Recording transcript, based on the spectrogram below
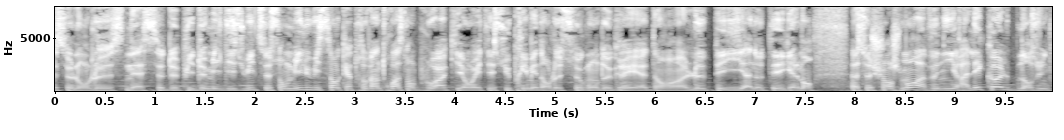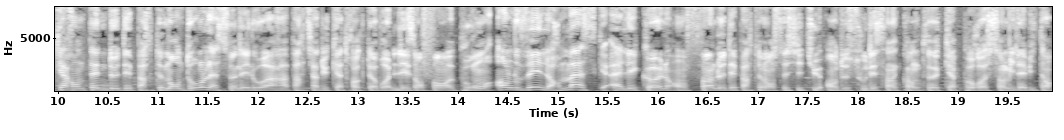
Selon le SNES, depuis 2018, ce sont 1883 emplois qui ont été supprimés dans le second degré dans le pays. À noter également ce changement à venir à l'école dans une quarantaine de départements, dont la Saône-et-Loire. À partir du 4 octobre, les enfants pourront enlever leur masque à l'école. Enfin, le département se situe en dessous des 50 cas pour 100 000 habitants,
